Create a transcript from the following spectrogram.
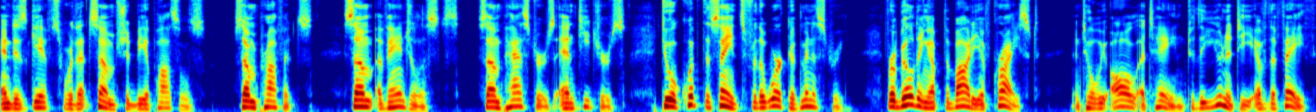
And his gifts were that some should be apostles, some prophets, some evangelists, some pastors and teachers, to equip the saints for the work of ministry, for building up the body of Christ, until we all attain to the unity of the faith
